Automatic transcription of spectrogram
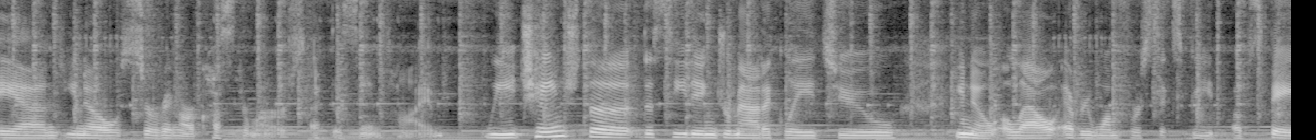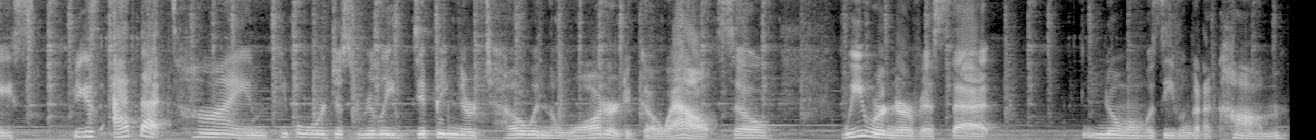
and, you know, serving our customers at the same time. We changed the, the seating dramatically to, you know, allow everyone for six feet of space because at that time, people were just really dipping their toe in the water to go out. So we were nervous that no one was even going to come.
